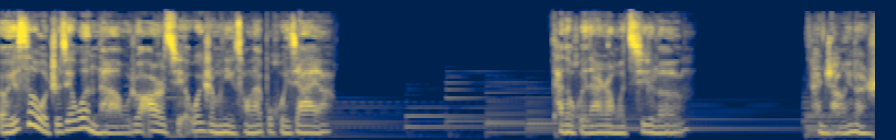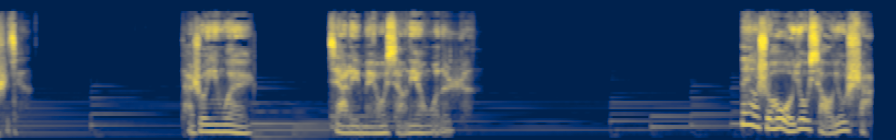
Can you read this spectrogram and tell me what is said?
有一次，我直接问她：“我说二姐，为什么你从来不回家呀？”她的回答让我记了很长一段时间。她说：“因为家里没有想念我的人。”那个时候，我又小又傻。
